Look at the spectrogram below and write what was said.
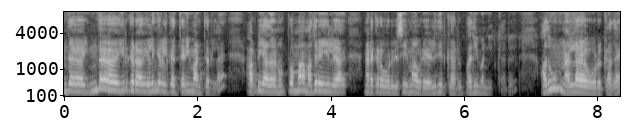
இந்த இந்த இருக்கிற இளைஞர்களுக்கு அது தெரியுமான்னு தெரில அப்படி அதை நுட்பமாக மதுரையில் நடக்கிற ஒரு விஷயமா அவர் எழுதியிருக்காரு பதிவு பண்ணியிருக்காரு. அதுவும் நல்ல ஒரு கதை.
